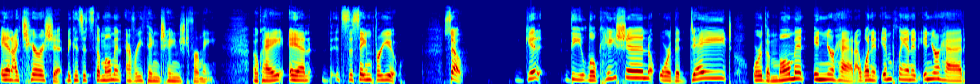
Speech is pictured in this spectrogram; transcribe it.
And I cherish it because it's the moment everything changed for me. Okay. And it's the same for you. So get the location or the date or the moment in your head. I want it implanted in your head.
